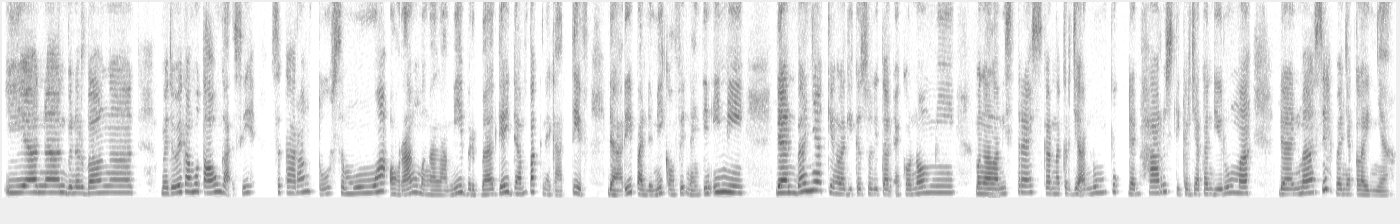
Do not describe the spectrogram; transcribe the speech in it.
Iya, Nan, bener banget. By the way, kamu tahu nggak sih, sekarang tuh semua orang mengalami berbagai dampak negatif dari pandemi COVID-19 ini. Dan banyak yang lagi kesulitan ekonomi, mengalami stres karena kerjaan numpuk dan harus dikerjakan di rumah, dan masih banyak lainnya.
